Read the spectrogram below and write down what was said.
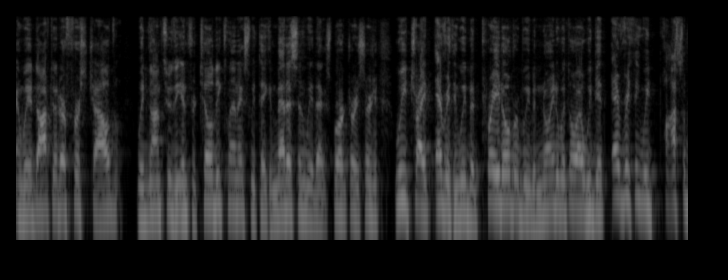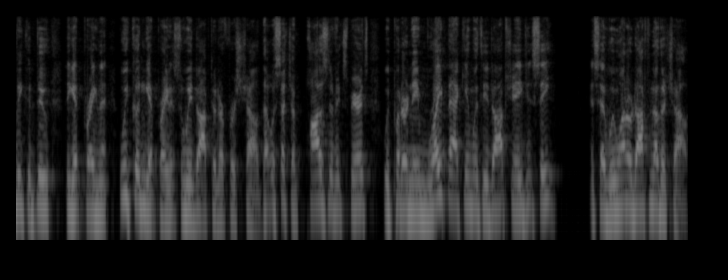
And we adopted our first child We'd gone through the infertility clinics, we'd taken medicine, we'd had exploratory surgery. We tried everything. We'd been prayed over, we'd been anointed with oil. We did everything we possibly could do to get pregnant. We couldn't get pregnant, so we adopted our first child. That was such a positive experience. We put our name right back in with the adoption agency and said, We want to adopt another child.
